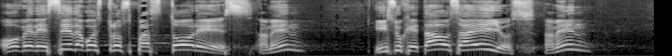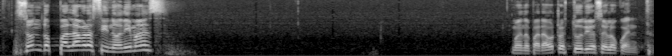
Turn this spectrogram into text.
Obedeced a vuestros pastores, amén, y sujetaos a ellos, amén. ¿Son dos palabras sinónimas? Bueno, para otro estudio se lo cuento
